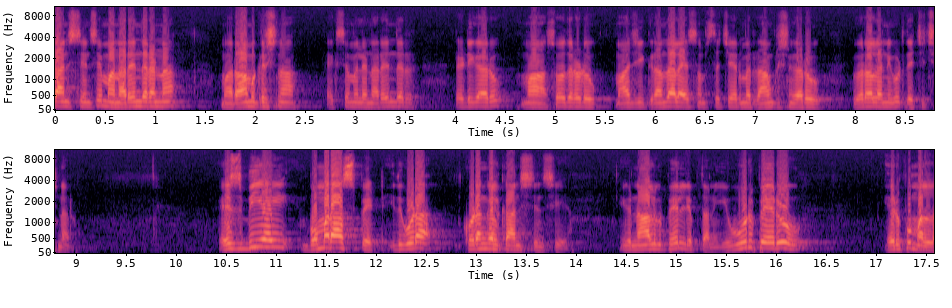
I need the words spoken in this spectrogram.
కాన్స్టిట్యున్సీ మా నరేందర్ అన్న మా రామకృష్ణ ఎక్స్ఎమ్మెల్యే నరేందర్ రెడ్డి గారు మా సోదరుడు మాజీ గ్రంథాలయ సంస్థ చైర్మన్ రామకృష్ణ గారు వివరాలన్నీ కూడా తెచ్చిచ్చినారు. ఎస్బీఐ బొమ్మరాజ్పేట్ ఇది కూడా కొడంగల్ కాన్స్టిట్యున్సీ. ఇక నాలుగు పేర్లు చెప్తాను. ఈ ఊరు పేరు ఎరుపు మల్ల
